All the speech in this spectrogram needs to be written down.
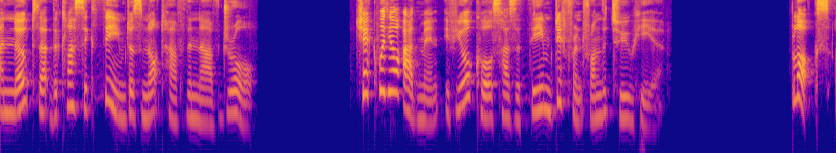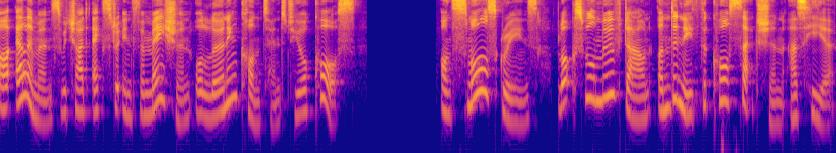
and note that the Classic theme does not have the nav drawer. Check with your admin if your course has a theme different from the two here. Blocks are elements which add extra information or learning content to your course. On small screens, blocks will move down underneath the course section as here.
